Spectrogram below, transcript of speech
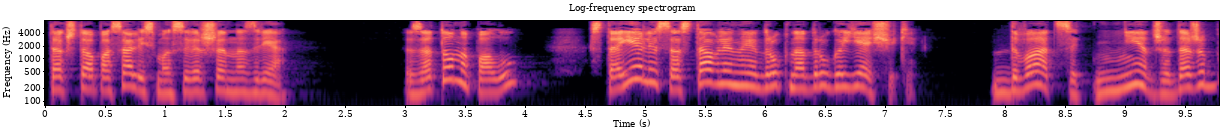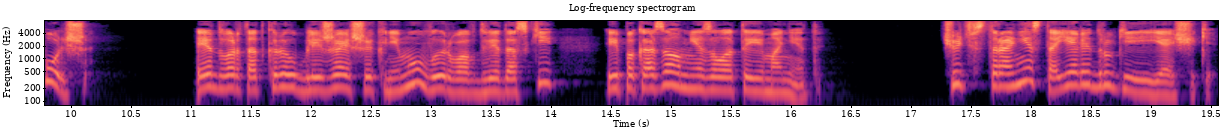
так что опасались мы совершенно зря. Зато на полу стояли составленные друг на друга ящики. Двадцать, нет же, даже больше. Эдвард открыл ближайший к нему, вырвав две доски, и показал мне золотые монеты. Чуть в стороне стояли другие ящики.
